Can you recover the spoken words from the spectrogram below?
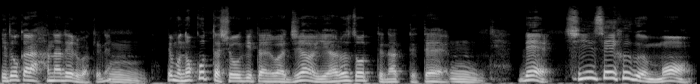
江戸から離れるわけね。うん。でも残った将棋隊は、じゃあやるぞってなってて、うん。で、新政府軍も、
